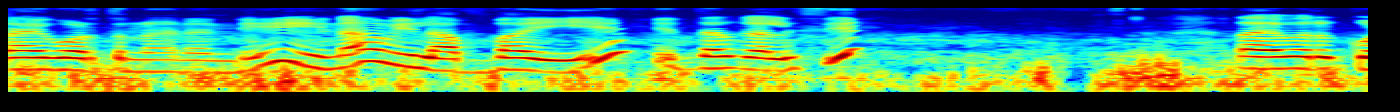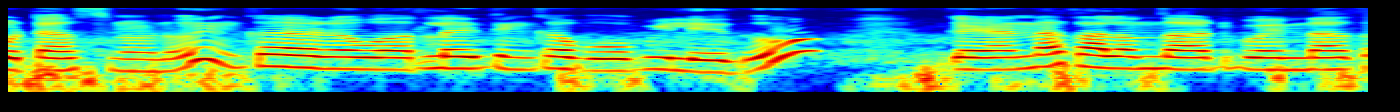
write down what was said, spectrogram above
రాయి కొడుతున్నాడండి. ఈయన వీళ్ళ అబ్బాయి ఇద్దరు కలిసి రాయి వరకు కొట్టేస్తున్నాడు. ఇంకా వరలు అయితే ఇంకా ఓపీ లేదు. ఇంకా ఎండాకాలం దాటిపోయిందాక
